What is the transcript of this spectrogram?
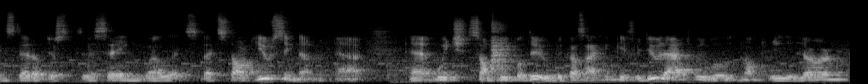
instead of just uh, saying, well, let's, let's start using them, uh, uh, which some people do. Because I think if we do that, we will not really learn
